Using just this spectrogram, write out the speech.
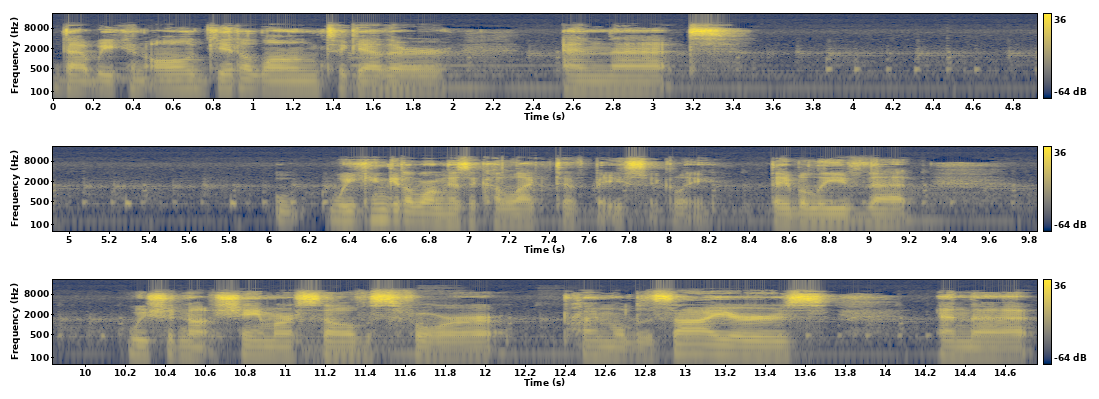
that we can all get along together and that we can get along as a collective basically they believe that we should not shame ourselves for primal desires and that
